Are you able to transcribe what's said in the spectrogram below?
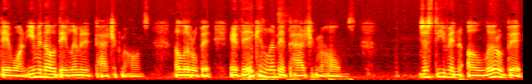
they won, even though they limited Patrick Mahomes a little bit. If they can limit Patrick Mahomes just even a little bit,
